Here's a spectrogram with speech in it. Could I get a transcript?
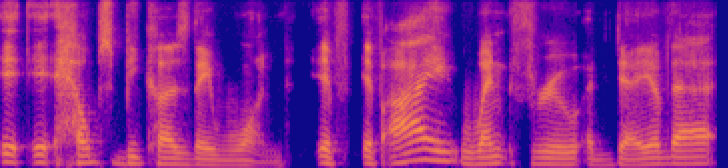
it helps because they won. If if I went through a day of that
